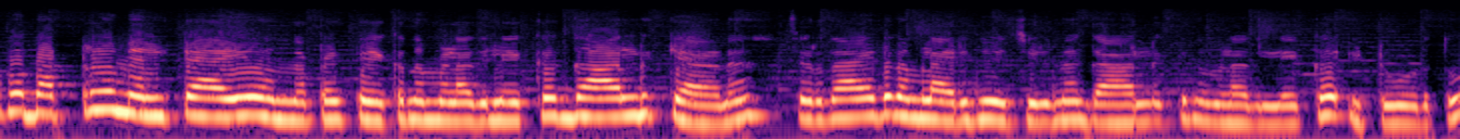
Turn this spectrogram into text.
അപ്പോൾ ബട്ടർ മെൽറ്റായി വന്നപ്പോഴത്തേക്ക് നമ്മൾ അതിലേക്ക് ഗാർലിക്കാണ് ചെറുതായിട്ട് നമ്മൾ അരിഞ്ഞു വെച്ചിരുന്ന ഗാർലിക്ക് നമ്മൾ അതിലേക്ക് ഇട്ട് കൊടുത്തു.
